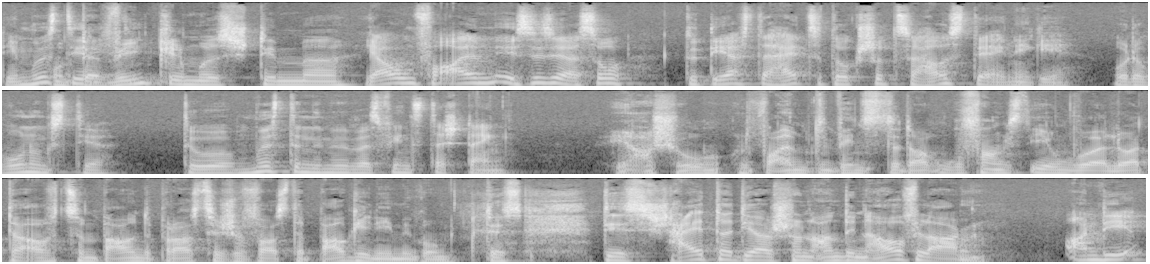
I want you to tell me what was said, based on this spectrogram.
Die muss Und der Winkel muss stimmen. Ja, und vor allem, es ist ja so, du darfst ja heutzutage schon zur Haustür reingehen oder Wohnungstür. Du musst ja nicht mehr übers Fenster steigen. Ja, schon. Und vor allem, wenn du da anfängst, irgendwo eine Leute aufzubauen, da brauchst du schon fast eine Baugenehmigung. Das, das scheitert ja schon an den Auflagen. An die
